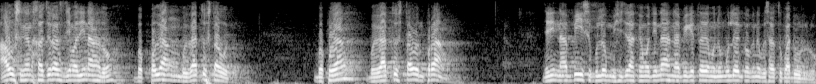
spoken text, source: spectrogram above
Aus dengan Khajras di Madinah tu, berperang beratus tahun berperang beratus tahun perang. Jadi Nabi sebelum berhijrah ke Madinah Nabi kata mula-mula kau kena bersatu padu dulu.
